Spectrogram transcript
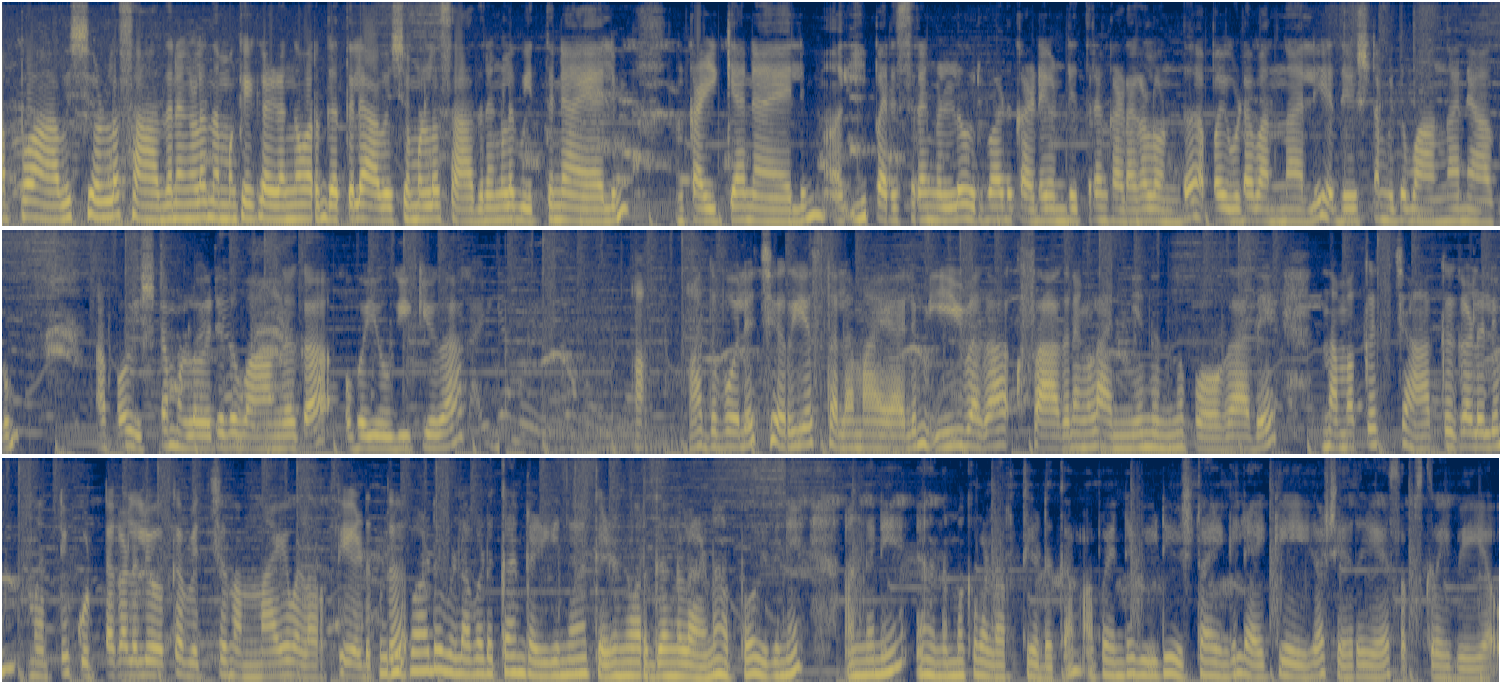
അപ്പോൾ ആവശ്യമുള്ള സാധനങ്ങൾ നമുക്ക് കിഴങ്ങ് വർഗത്തിൽ ആവശ്യമുള്ള സാധനങ്ങൾ വിത്തിനായാലും കഴിക്കാനായാലും ഈ പരിസരങ്ങളിൽ ഒരുപാട് കടയുണ്ട് ഇത്തരം കടകളുണ്ട്. അപ്പോൾ ഇവിടെ വന്നാൽ യഥേഷ്ടം ഇത് വാങ്ങാനാകും. അപ്പോൾ ഇഷ്ടമുള്ളവർ ഇത് വാങ്ങുക ഉപയോഗിക്കുക. അതുപോലെ ചെറിയ സ്ഥലമായാലും ഈ വക സാധനങ്ങൾ അന്യം നിന്ന് പോകാതെ നമുക്ക് ചാക്കുകളിലും മറ്റ് കുട്ടകളിലും ഒക്കെ വെച്ച് നന്നായി വളർത്തിയെടുത്ത് ഒരുപാട് വിളവെടുക്കാൻ കഴിയുന്ന കിഴങ്ങ് വർഗങ്ങളാണ് അപ്പോൾ ഇതിനെ അങ്ങനെ നമുക്ക് വളർത്തിയെടുക്കാം. അപ്പോൾ എന്റെ വീഡിയോ ഇഷ്ടമായെങ്കിൽ ലൈക്ക് ചെയ്യുക ഷെയർ ചെയ്യുക സബ്സ്ക്രൈബ് ചെയ്യുക.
